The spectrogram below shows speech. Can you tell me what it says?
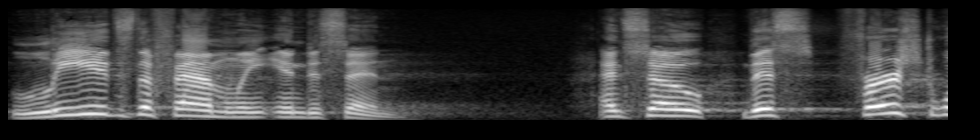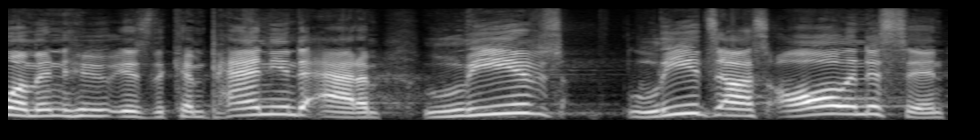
leads the family into sin. And so this first woman, who is the companion to Adam, leaves leads us all into sin,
